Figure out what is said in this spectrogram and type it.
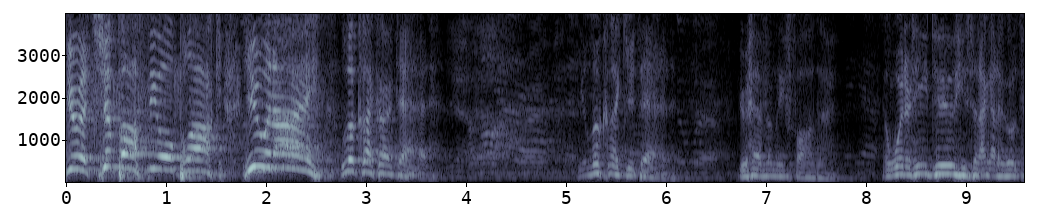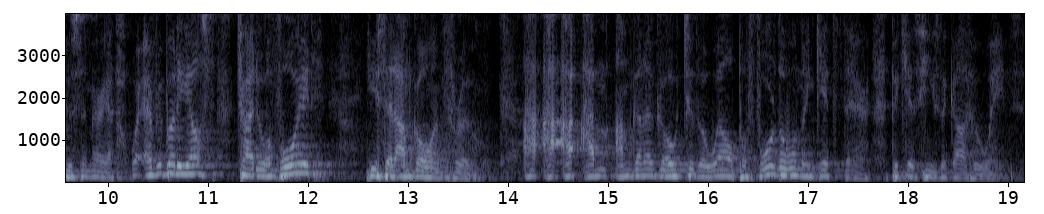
You're a chip off the old block. You and I look like our dad. You look like your dad, your heavenly father. And what did he do? He said, I got to go through Samaria. Where everybody else tried to avoid, he said, I'm going through. I, I, I'm, I'm going to go to the well before the woman gets there because he's a God who waits.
